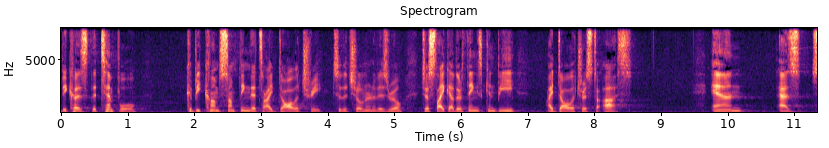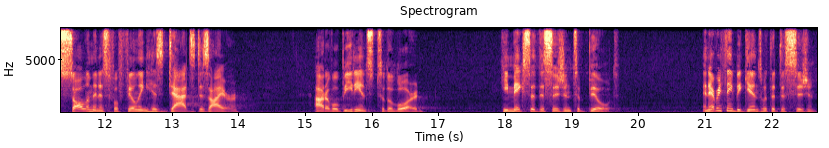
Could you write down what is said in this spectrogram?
because the temple could become something that's idolatry to the children of Israel, just like other things can be idolatrous to us. And as Solomon is fulfilling his dad's desire out of obedience to the Lord, he makes the decision to build. And everything begins with a decision.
